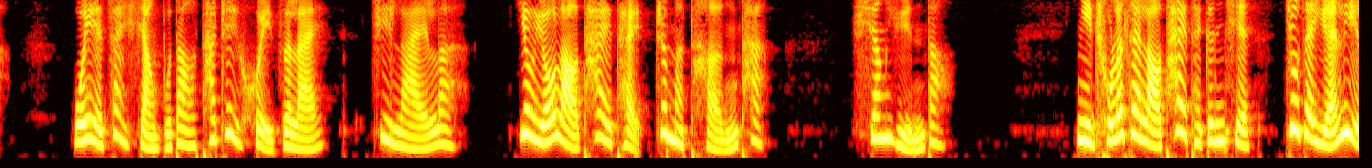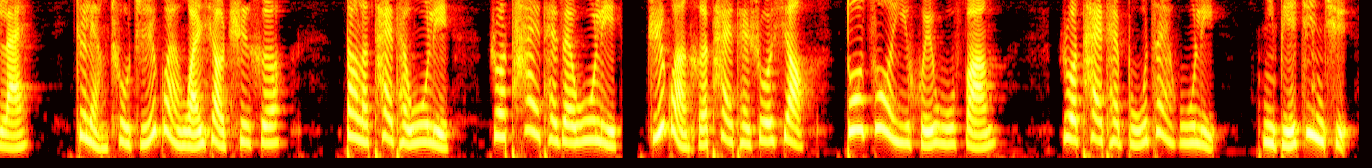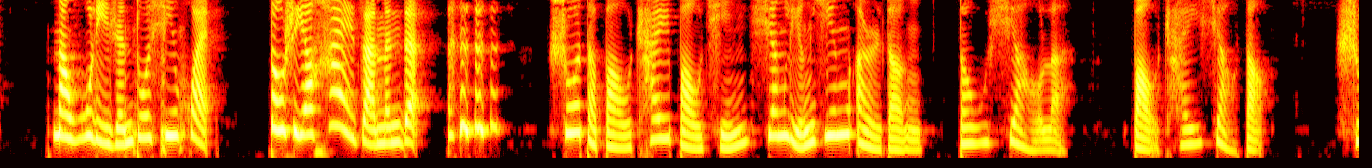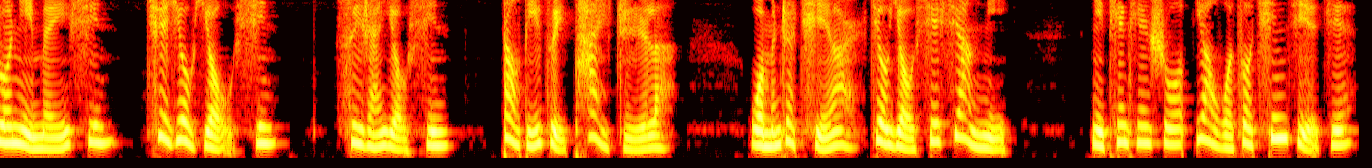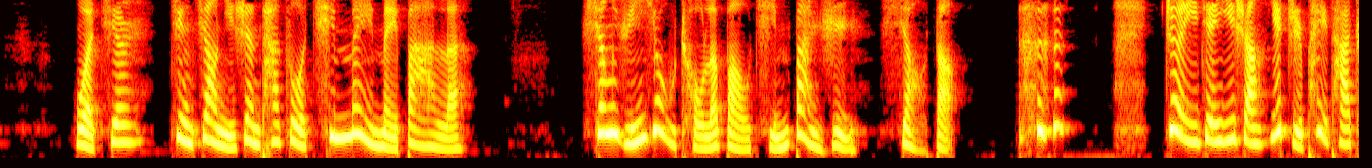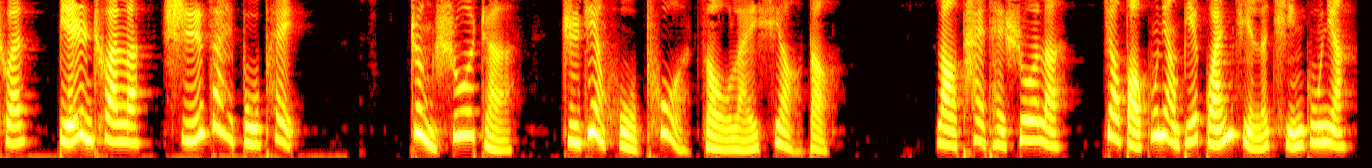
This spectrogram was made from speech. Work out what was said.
我也再想不到他这会子来，既来了，又有老太太这么疼他。”湘云道。你除了在老太太跟前，就在园里来，这两处只管玩笑吃喝。到了太太屋里，若太太在屋里，只管和太太说笑，多坐一回无妨。若太太不在屋里，你别进去，那屋里人多心坏，都是要害咱们的。说的宝钗、宝琴、香菱、莺儿等都笑了。宝钗笑道。说你没心，却又有心。虽然有心，到底嘴太直了。我们这琴儿就有些像你。你天天说要我做亲姐姐，我今儿竟叫你认她做亲妹妹罢了。湘云又瞅了宝琴半日，笑道：“呵呵，这一件衣裳也只配她穿，别人穿了。”实在不配。正说着，只见琥珀走来，笑道：“老太太说了，叫宝姑娘别管紧了秦姑娘。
